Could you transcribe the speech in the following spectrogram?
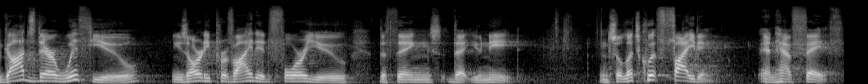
God's there with you, He's already provided for you the things that you need. And so let's quit fighting and have faith.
